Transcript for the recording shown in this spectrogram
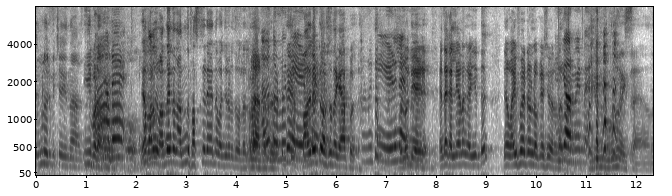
നിങ്ങൾ ഒരുമിച്ച് ചെയ്യുന്ന ഈ പടം. ഞാൻ പറഞ്ഞു വന്നതിന്റെ അന്ന് ഫസ്റ്റ് ഡേ മഞ്ജുരടുത്ത് പറഞ്ഞു പതിനെട്ട് വർഷത്തെ ഗ്യാപ്പ് തൊണ്ണൂറ്റി ഏഴിലായിരുന്നു തൊണ്ണൂറ്റിയേഴ്. എന്റെ കല്യാണം കഴിഞ്ഞിട്ട് ഞാൻ വൈഫായിട്ടാണ് ലൊക്കേഷൻ മൂന്ന് വയസ്സാണ്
